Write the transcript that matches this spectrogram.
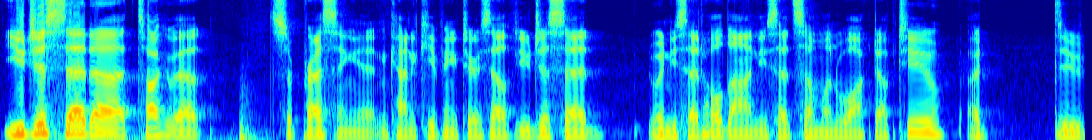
You just said uh talk about suppressing it and kind of keeping it to yourself. You just said when you said hold on, you said someone walked up to you. Uh, do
